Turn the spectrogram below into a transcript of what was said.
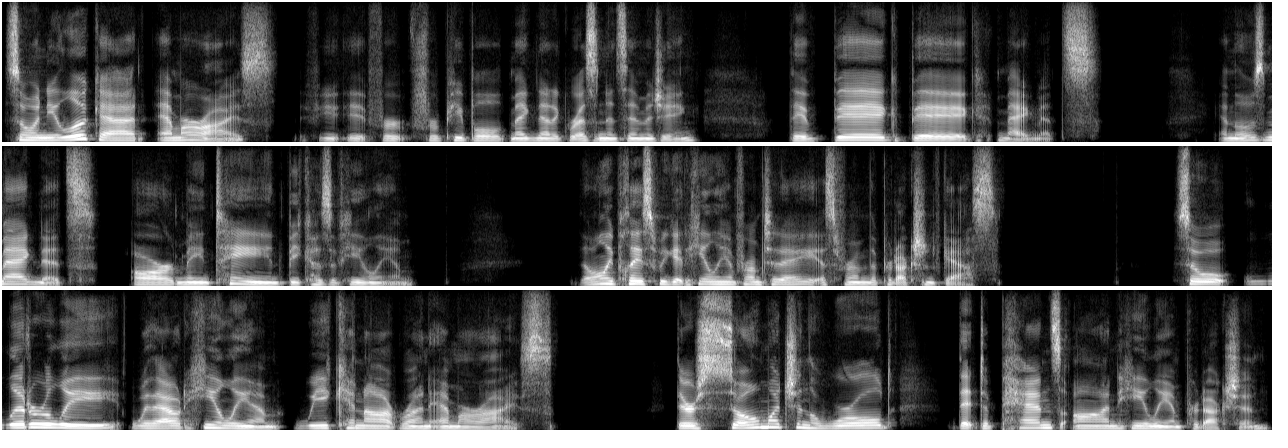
So when you look at MRIs, if you it, for for people magnetic resonance imaging, they have big big magnets. And those magnets are maintained because of helium. The only place we get helium from today is from the production of gas. So, literally, without helium, we cannot run MRIs. There's so much in the world that depends on helium production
